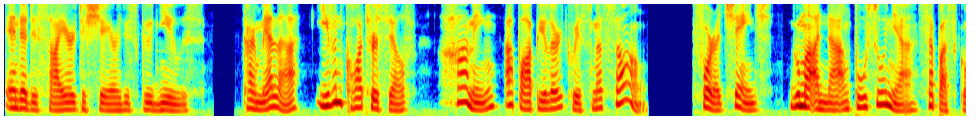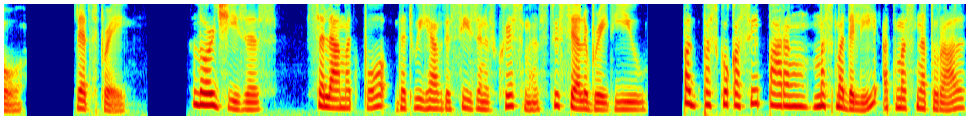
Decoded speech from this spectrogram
and a desire to share this good news. Carmela even caught herself humming a popular Christmas song. For a change, gumaan na ang puso niya sa Pasko. Let's pray. Lord Jesus, salamat po that we have the season of Christmas to celebrate you. Pag Pasko kasi parang mas madali at mas natural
